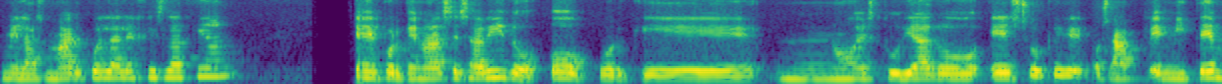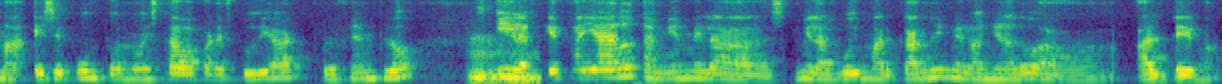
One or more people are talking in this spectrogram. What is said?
me las marco en la legislación eh, porque no las he sabido o porque no he estudiado eso, que, o sea, en mi tema ese punto no estaba para estudiar, por ejemplo, y las que he fallado también me las, me las voy marcando y me lo añado al tema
